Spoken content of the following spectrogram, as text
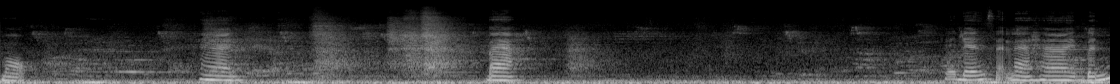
Một. Hai. Ba. Kế đến sẽ là hai bính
